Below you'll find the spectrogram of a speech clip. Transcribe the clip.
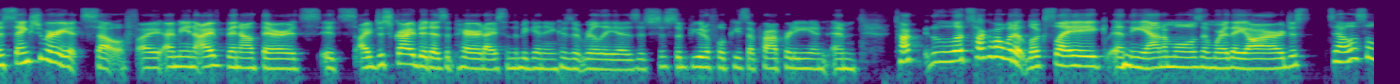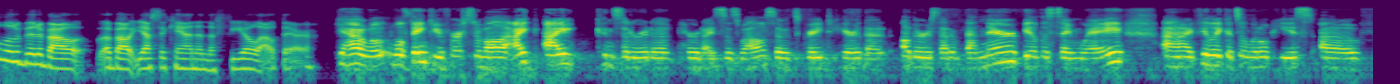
the sanctuary itself I, I mean i've been out there it's it's i described it as a paradise in the beginning because it really is it's just a beautiful piece of property and and talk let's talk about what it looks like and the animals and where they are just tell us a little bit about about yesican and the feel out there. Yeah well well thank you first of all i i consider it a paradise as well so it's great to hear that others that have been there feel the same way. Uh, i feel like it's a little piece of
